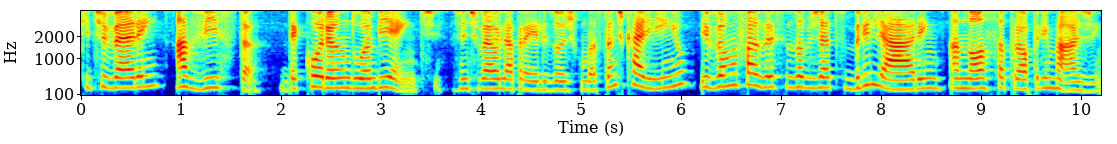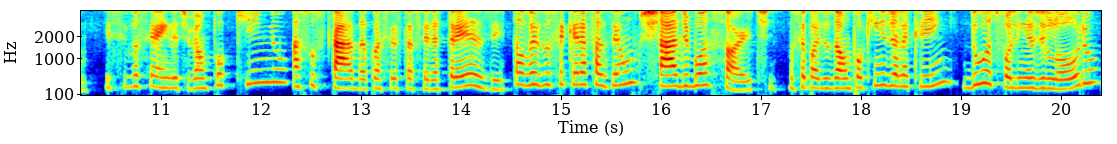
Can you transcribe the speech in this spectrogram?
que tiverem à vista decorando o ambiente. A gente vai olhar para eles hoje com bastante carinho e vamos fazer esses objetos brilharem a nossa própria imagem. E se você ainda estiver um pouquinho assustada com a sexta-feira 13, talvez você queira fazer um chá de boa sorte. Você pode usar um pouquinho de alecrim, duas folhinhas de louro,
